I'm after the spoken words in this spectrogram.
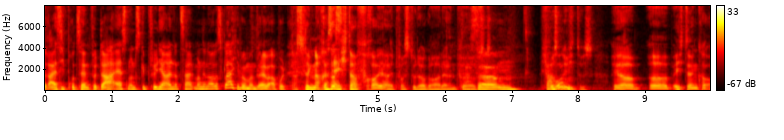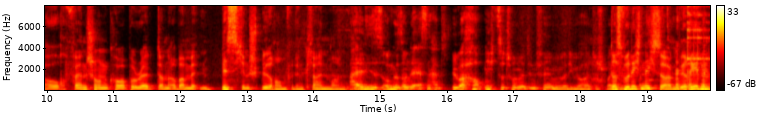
30% für da essen und es gibt Filialen, da zahlt man genau das Gleiche, wenn man selber abholt. Das klingt nach Das ist- echter Freiheit, was du da gerade entwirfst. Ähm, ich wusste nicht das. Ja, äh, ich denke auch, wenn schon Corporate, dann aber mit ein bisschen Spielraum für den kleinen Mann. All dieses ungesunde Essen hat überhaupt nichts zu tun mit den Filmen, über die wir heute sprechen. Das würde ich nicht sagen. Wir reden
